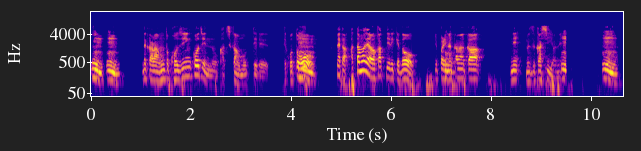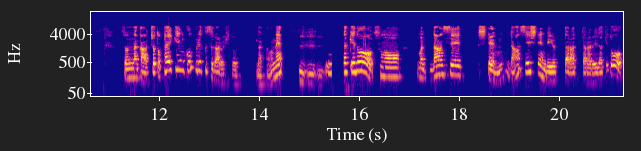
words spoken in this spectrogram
う、うん、うん。だからほんと個人個人の価値観を持ってるってことを、うんなんか頭では分かってるけど、やっぱりなかなかね、難しいよね。うん。そのなんか、ちょっと体型にコンプレックスがある人だったのね。うんうんうん。だけど、その、まあ、男性視点、男性視点で言ったらったらあれだけど、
